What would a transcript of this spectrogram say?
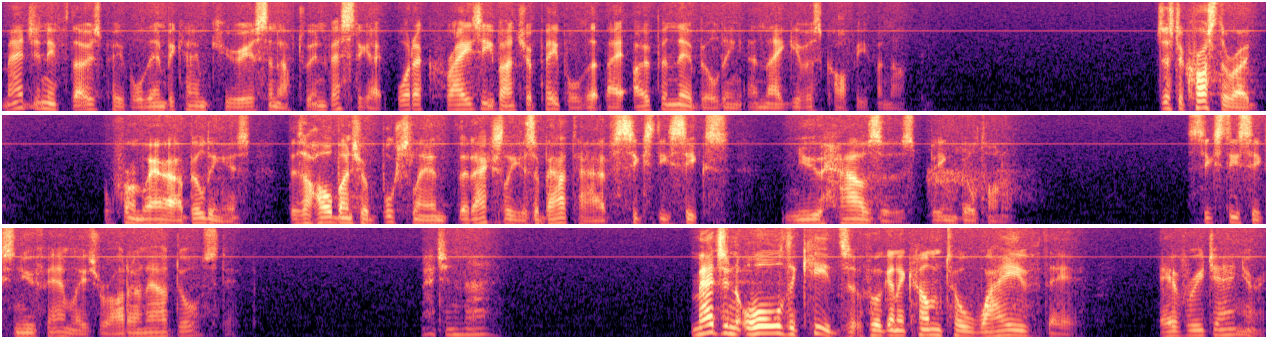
Imagine if those people then became curious enough to investigate. What a crazy bunch of people that they open their building and they give us coffee for nothing. Just across the road from where our building is, there's a whole bunch of bushland that actually is about to have 66 new houses being built on it. 66 new families right on our doorstep. Imagine that. Imagine all the kids who are going to come to wave there every January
